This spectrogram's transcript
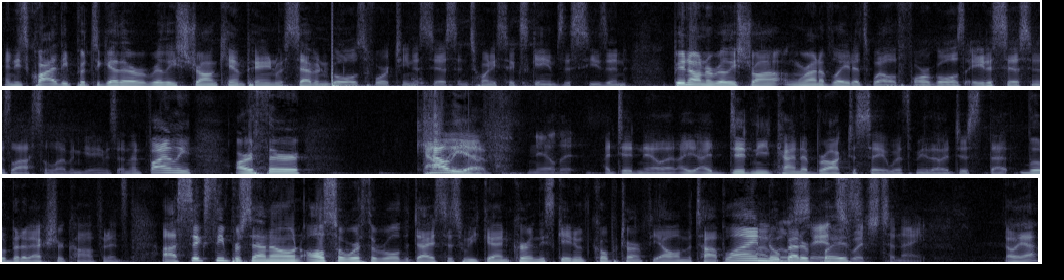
And he's quietly put together a really strong campaign with seven goals, 14 assists in 26 games this season. Been on a really strong run of late as well with four goals, eight assists in his last 11 games. And then finally, Arthur Kaliyev. Nailed it. I did nail it. I, I did need kind of Brock to say with me though, just that little bit of extra confidence. Uh, Sixteen percent own, also worth the roll of the dice this weekend. Currently skating with Kopitar and Fiala on the top line. I no better place. Switch tonight. Oh yeah,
